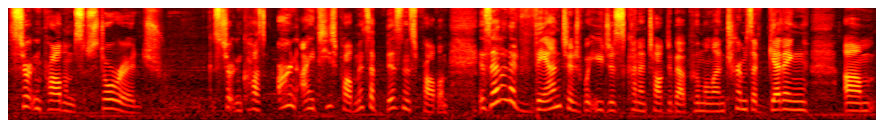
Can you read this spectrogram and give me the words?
certain problems, storage, certain costs aren't IT's problem, it's a business problem. Is that an advantage, what you just kind of talked about, Phoummala, in terms of getting um,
